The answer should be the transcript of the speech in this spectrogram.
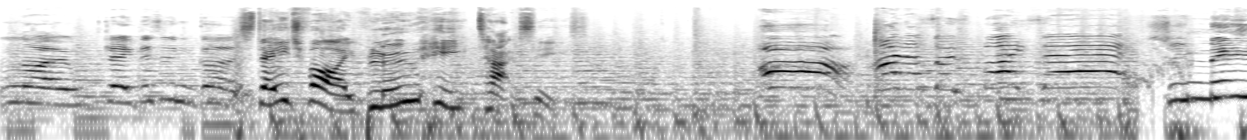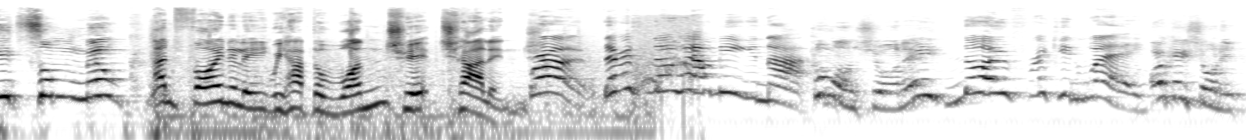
No, Jake, this isn't good. Stage five, Blue Heat Takis. Spicy! She needs some milk. And finally, we have the one chip challenge. Bro, there is no way I'm eating that. Come on, Shawnee. No freaking way. Okay, Shawnee,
